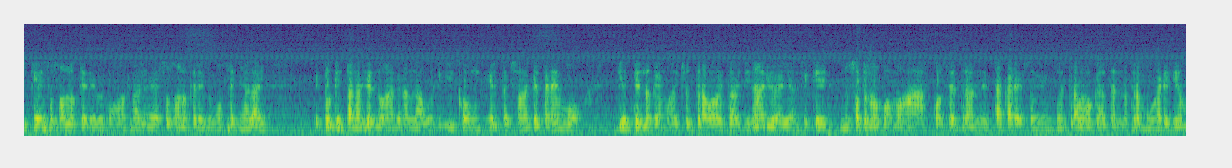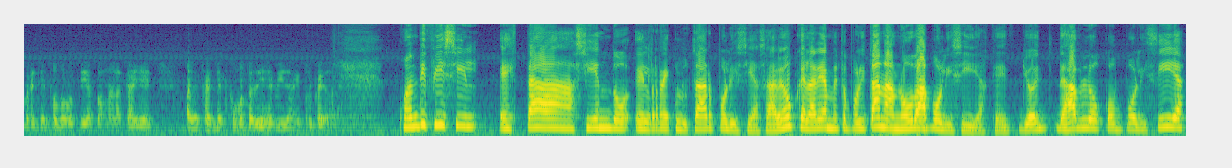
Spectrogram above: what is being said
y que esos son los que debemos honrarles, esos son los que debemos señalar porque están haciendo una gran labor. Y con el personal que tenemos yo entiendo que hemos hecho un trabajo extraordinario y así que nosotros nos vamos a concentrar en destacar eso, en el buen trabajo que hacen nuestras mujeres y hombres que todos los días van a la calle a defender, como te dije, vidas y propiedades. ¿Cuán difícil está haciendo el reclutar policías? Sabemos que el área metropolitana no da policías, que yo hablo con policías,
